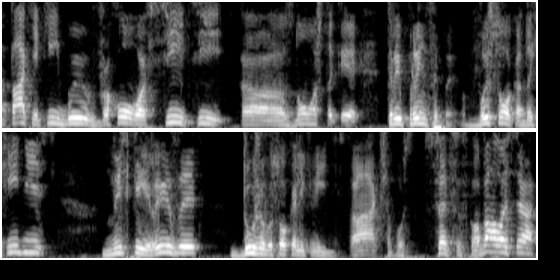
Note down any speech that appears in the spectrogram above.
так, який би враховував всі ці, е, знову ж таки, три принципи: висока дохідність, низький ризик, дуже висока ліквідність. Так, щоб все це складалося,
